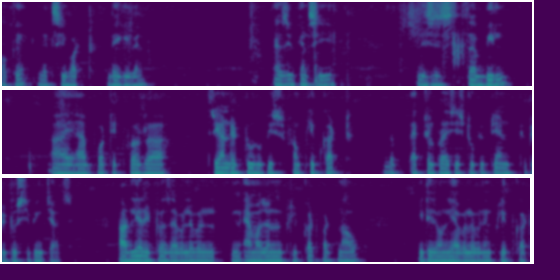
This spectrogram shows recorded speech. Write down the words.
Okay let's see what they given. As you can see this is the bill. I have bought it for uh, 302 rupees from flipkart. The actual price is 250 and 52 shipping charge. Earlier it was available in amazon and flipkart but now it is only available in flipkart.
